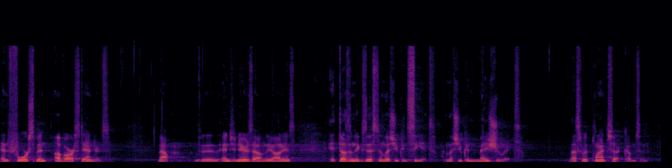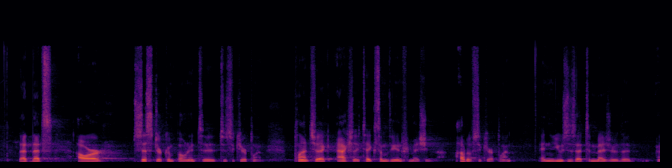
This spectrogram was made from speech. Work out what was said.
enforcement of our standards. Now, the engineers out in the audience, it doesn't exist unless you can see it, unless you can measure it. That's where plant check comes in. That, that's our sister component to, to Secure Plant. Plant check actually takes some of the information out of Secure Plant and uses that to measure the uh,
